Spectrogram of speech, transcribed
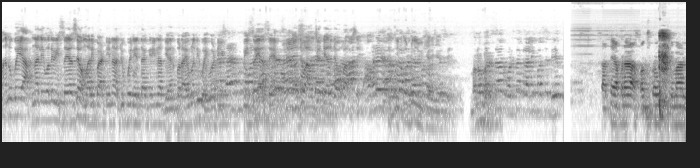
માનુભાઈ આપના લેવલે વિષય હશે? અમારી પાર્ટીના હજુ કોઈ નેતાગીરીના ધ્યાન પર આવ્યું નથી? વહીવટી વિષય હશે? હજુ આવશે ત્યારે જવાબ આપશે. સાથે આપણા પક્ષ પ્રમુખ શ્રીમાન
